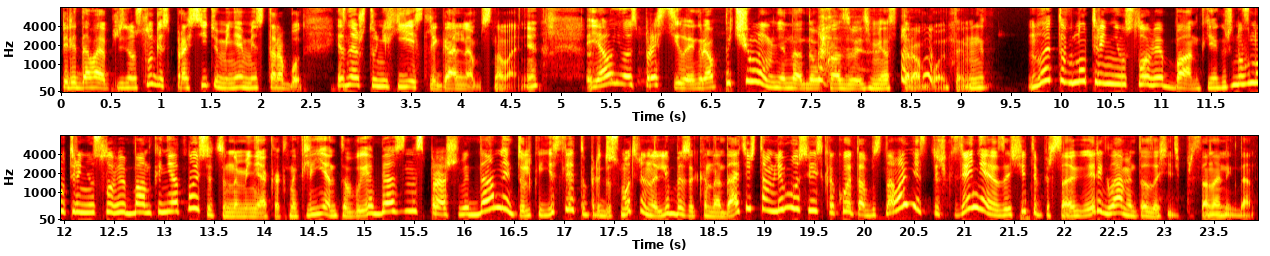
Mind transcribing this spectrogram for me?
передавая определенные услуги, спросить у меня место работы. Я знаю, что у них есть легальное обоснование. Я у него спросила, я говорю, а почему мне надо указывать место работы? Ну, это внутренние условия банка. Я говорю, ну, внутренние условия банка не относятся на меня как на клиента. Вы обязаны спрашивать данные только если это предусмотрено либо законодательством, либо у вас есть какое-то обоснование с точки зрения защиты персонала, регламента о защите персональных данных.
